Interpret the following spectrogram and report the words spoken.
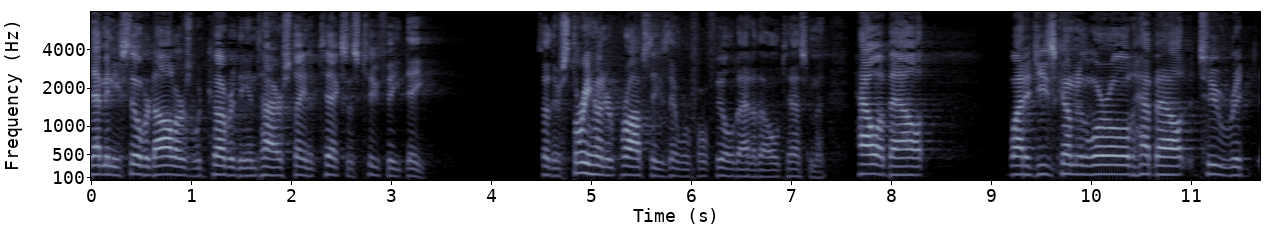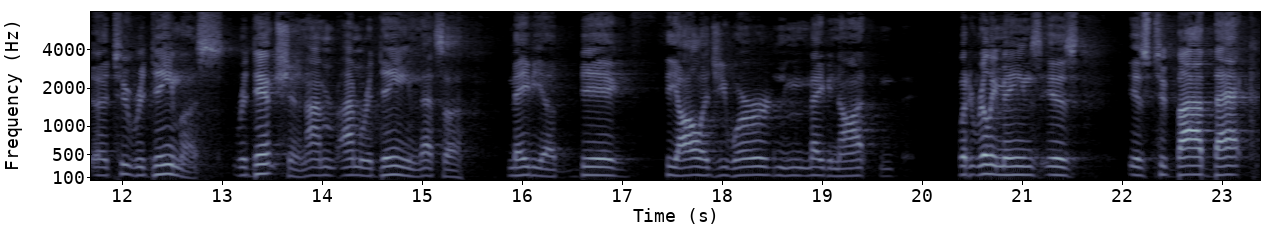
that many silver dollars would cover the entire state of Texas two feet deep. So there's 300 prophecies that were fulfilled out of the Old Testament. How about why did Jesus come into the world? How about to re, uh, to redeem us? Redemption. I'm I'm redeemed. That's a maybe a big theology word, maybe not. What it really means is is to buy back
